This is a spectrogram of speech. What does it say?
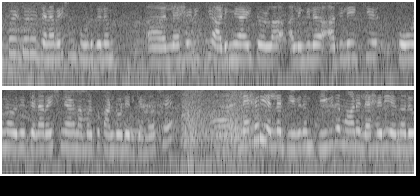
ഇപ്പോഴത്തെ ഒരു ജനറേഷൻ കൂടുതലും ലഹരിക്ക് അടിമയായിട്ടുള്ള അല്ലെങ്കിൽ അതിലേക്ക് പോകുന്ന ഒരു ജനറേഷനെയാണ് നമ്മളിപ്പോൾ കണ്ടുകൊണ്ടിരിക്കുന്നത്. പക്ഷേ ലഹരിയല്ല ജീവിതം. ജീവിതമാണ് ലഹരി എന്നൊരു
